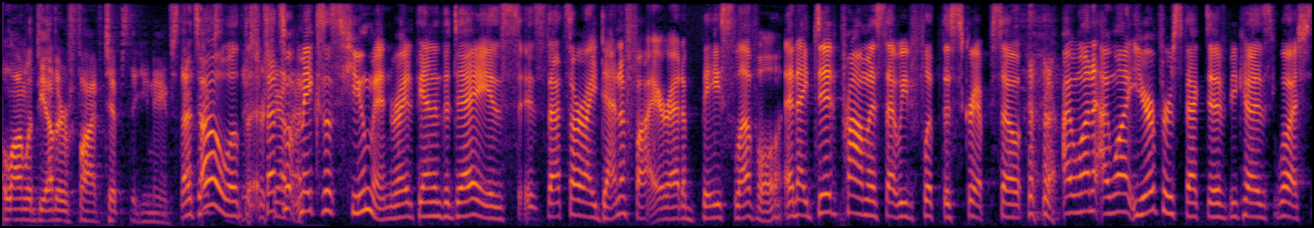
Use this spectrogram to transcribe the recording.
along with the other five tips that you named. So that's oh well, th- that's what that. makes us human, right? At the end of the day, is is that's our identifier at a base level. And I did promise that we'd flip the script, so I want I want your perspective because what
